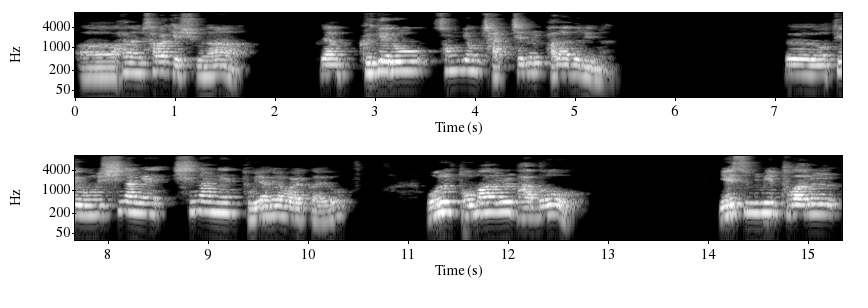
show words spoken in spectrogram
어, 하나님 살아 계시구나 그냥 그대로 성경 자체를 받아들이는 그, 어떻게 보면 신앙의 신앙의 도약이라고 할까요? 오늘 도마를 봐도 예수님이 부활을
